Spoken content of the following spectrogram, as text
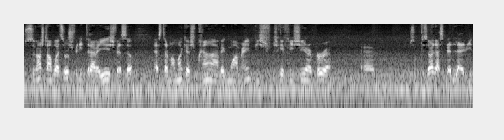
Souvent, je suis en voiture, je fais de travailler, je fais ça. Euh, c'est un moment que je prends avec moi-même, puis je, réfléchis un peu euh, sur plusieurs aspects de la vie.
